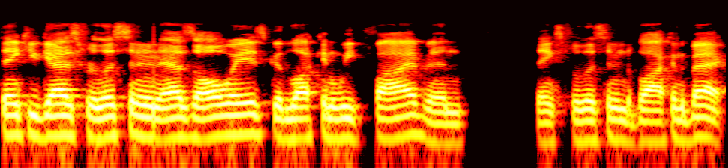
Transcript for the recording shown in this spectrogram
thank you guys for listening. As always, good luck in week five and Thanks for listening to Block in the Back.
